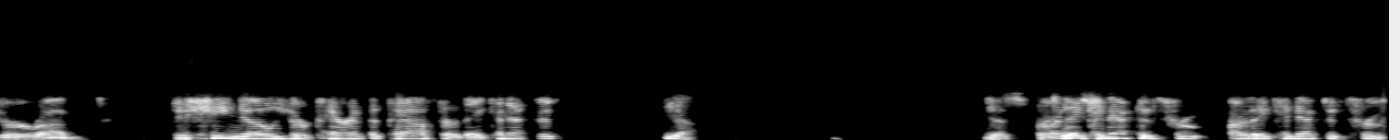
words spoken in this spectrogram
your, um, does she know your parent that passed? Are they connected? Yeah. Yes. Are they connected through, are they connected through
